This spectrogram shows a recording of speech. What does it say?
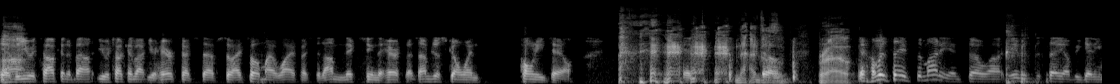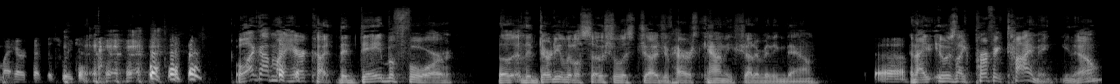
Yeah, uh, you were talking about you were talking about your haircut stuff. So I told my wife, I said, I'm nixing the haircuts. I'm just going ponytail. that doesn't, bro. I'm gonna save some money, and so uh, needless to say, I'll be getting my haircut this weekend. well, I got my haircut the day before the, the, dirty little socialist judge of Harris County shut everything down, uh, and I it was like perfect timing, you know.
